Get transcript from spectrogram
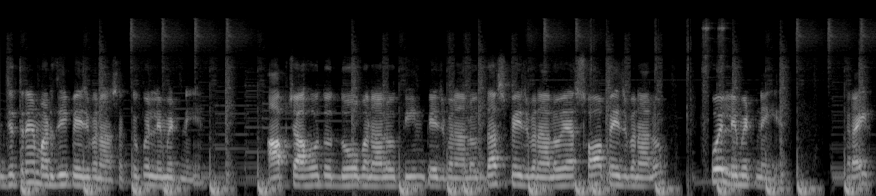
जितने मर्ज़ी पेज बना सकते हो, कोई लिमिट नहीं है। आप चाहो तो दो बना लो, तीन पेज बना लो, दस पेज बना लो या सौ पेज बना लो, कोई लिमिट नहीं है राइट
